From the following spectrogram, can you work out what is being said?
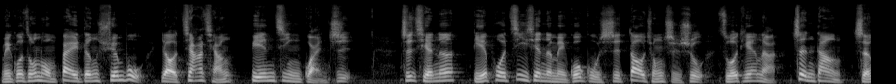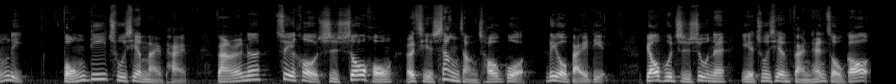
美国总统拜登宣布要加强边境管制。之前呢，跌破季线的美国股市道琼指数，昨天呢、震荡整理，逢低出现买盘，反而呢最后是收红，而且上涨超过六百点。标普指数呢也出现反弹走高，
